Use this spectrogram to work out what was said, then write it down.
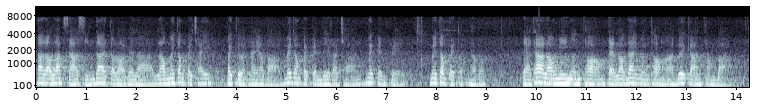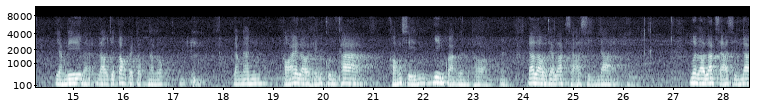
ถ้าเรารักษาศีลได้ตลอดเวลาเราไม่ต้องไปใช้ไปเกิดในอบาย ไม่ต้องไปเป็นเดรัจฉานไม่เป็นเปรตไม่ต้องไปตกนรก แต่ถ้าเรามีเงินทองแต่เราได้เงินทองมาด้วยการทำบาป อย่างนี้แหละเราจะต้องไปตกนรก ดังนั้นขอให้เราเห็นคุณค่าของศีลยิ่งกว่าเงินทอง แล้วเราจะรักษาศีลได้ เมื่อเรารักษาศีลได้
